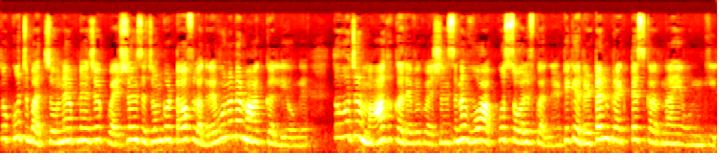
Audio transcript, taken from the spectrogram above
तो कुछ बच्चों ने अपने जो क्वेश्चन है, जो उनको टफ लग रहे हैं, वो उन्होंने मार्क कर लिए होंगे। तो वो जो मार्क करे हुए क्वेश्चन है ना, वो आपको सॉल्व करने हैं, ठीक है? रिटर्न प्रैक्टिस करना है उनकी।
